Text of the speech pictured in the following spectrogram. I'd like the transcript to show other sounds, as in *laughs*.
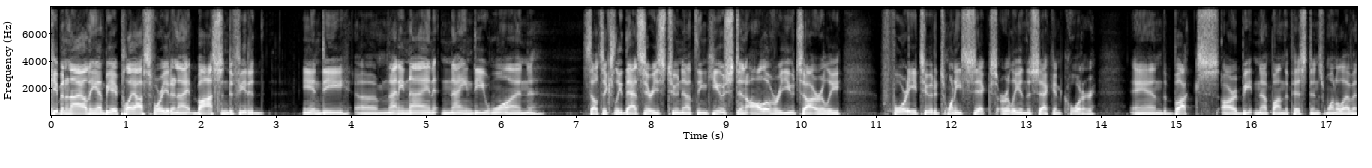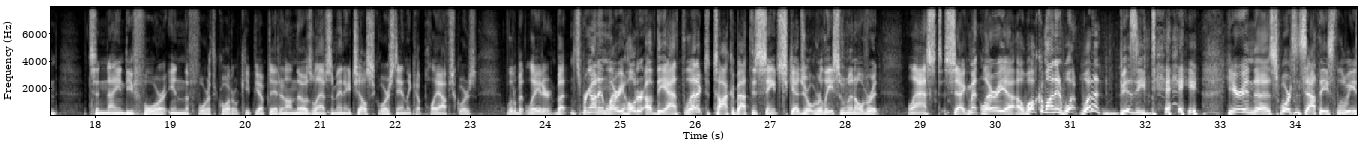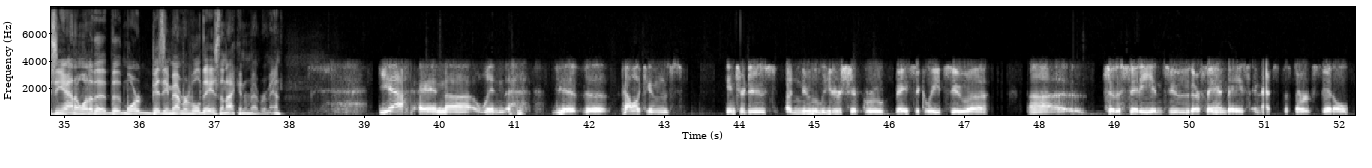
Keeping an eye on the NBA playoffs for you tonight. Boston defeated Indy um, 99 91. Celtics lead that series 2 0. Houston all over Utah early, 42 to 26 early in the second quarter. And the Bucks are beating up on the Pistons 111 to 94 in the fourth quarter. We'll keep you updated on those. We'll have some NHL scores, Stanley Cup playoff scores a little bit later. But let's bring on in Larry Holder of The Athletic to talk about the Saints schedule release. We went over it last segment. Larry, uh, welcome on in. What what a busy *laughs* day here in uh, sports in Southeast Louisiana. One of the, the more busy, memorable days than I can remember, man. Yeah, and uh, when *laughs* the, the Pelicans introduced a new leadership group, basically to uh, to the city and to their fan base, and that's the third fiddle.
